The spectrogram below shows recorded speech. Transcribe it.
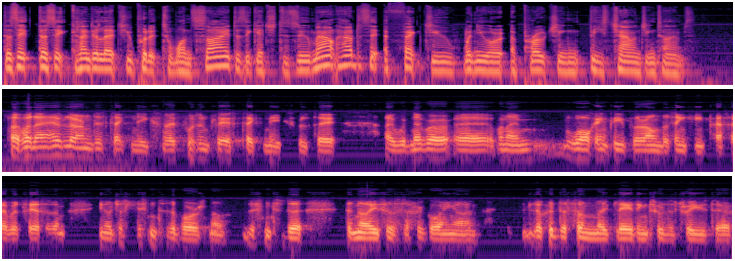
Does it, does it kind of let you put it to one side? Does it get you to zoom out? How does it affect you when you are approaching these challenging times? Well, what I have learned is techniques, and I've put in place techniques. We'll say I would never, uh, when I'm walking people around the thinking path, I would say to them, you know, just listen to the birds now. Listen to the, the noises that are going on. Look at the sunlight lading through the trees there.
